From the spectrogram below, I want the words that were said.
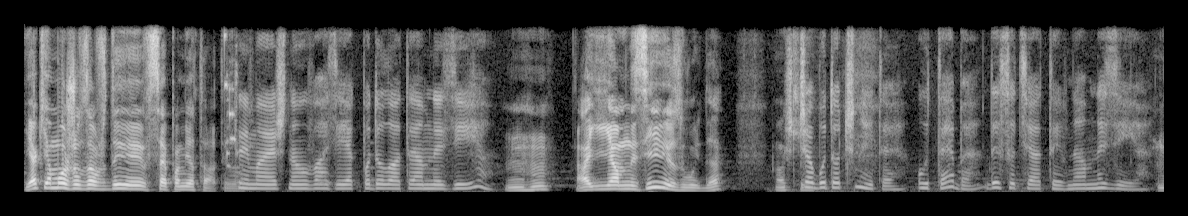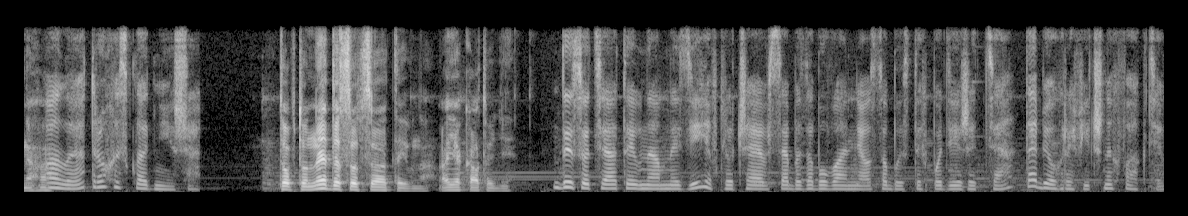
Як я можу завжди все пам'ятати? Ти маєш на увазі, як подолати амнезію? Угу. А її амнезією звуть, да? Окей. Щоб уточнити, у тебе дисоціативна амнезія, Ага. але трохи складніше. Тобто не дисоціативна, а яка тоді? Дисоціативна амнезія включає в себе забування особистих подій життя та біографічних фактів,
